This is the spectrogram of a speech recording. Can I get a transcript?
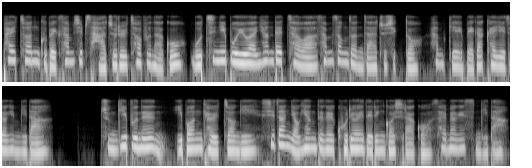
8,934주를 처분하고 모친이 보유한 현대차와 삼성전자 주식도 함께 매각할 예정입니다. 중기부는 이번 결정이 시장 영향 등을 고려해 내린 것이라고 설명했습니다.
